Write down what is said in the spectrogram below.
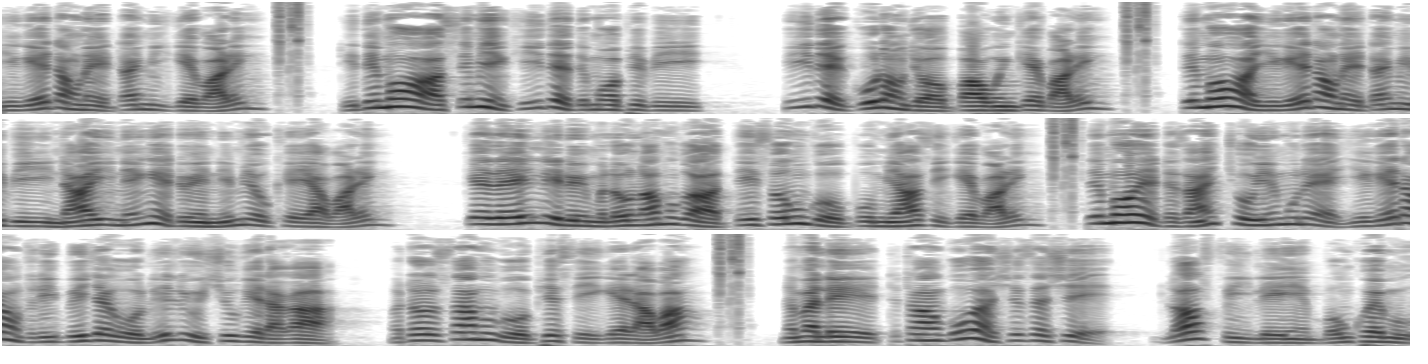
ရေခဲတောင်နဲ့တိုက်မိခဲ့ပါတယ်ဒီတင်ပေါ်ဟာစစ်မြင့်ခီးတဲ့တင်ပေါ်ဖြစ်ပြီးခီးတဲ့9000ကျော်ပါဝင်ခဲ့ပါတယ်။ တင်မောဟာရေခဲတောင်နဲ့တိုက်မိပြီးနိုင်နှင်းငယ်တွင်နင်းမြုပ်ခဲ့ရပါတယ်။ကယ်ဆယ်ရေးလေတွေမလုံလောက်မှုကတေဆုံးမှုကိုပိုများစေခဲ့ပါတယ်။တင်မောရဲ့ဒီဇိုင်းချိုရင်းမှုနဲ့ရေခဲတောင်သတိပေးချက်ကိုလစ်လျူရှုခဲ့တာကမတော်တဆမှုကိုဖြစ်စေခဲ့တာပါ။နံပါတ်၄1988 Lost V လေရင်ဘုံခွဲမှု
